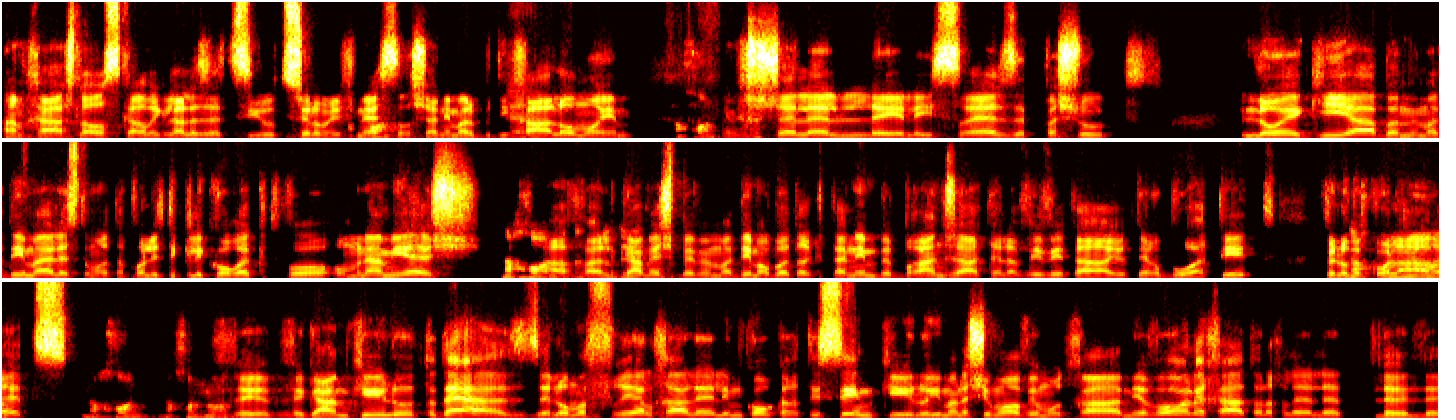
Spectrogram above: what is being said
ההנחיה של האוסקר בגלל איזה ציוץ שלו מלפני נכון. עשר שנים על בדיחה על הומואים. נכון. אני חושב שלישראל זה פשוט לא הגיע בממדים האלה, זאת אומרת, הפוליטיקלי קורקט פה, אמנם יש, נכון. אבל צודק. גם יש בממדים הרבה יותר קטנים בברנז'ה התל אביבית היותר בועתית, ולא נכון בכל מאוד. הארץ. נכון, נכון מאוד. ו- וגם כאילו, אתה יודע, זה לא מפריע לך ל- למכור כרטיסים, כאילו, אם אנשים אוהבים אותך, הם יבואו אליך, אתה הולך ל- ל- ל-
